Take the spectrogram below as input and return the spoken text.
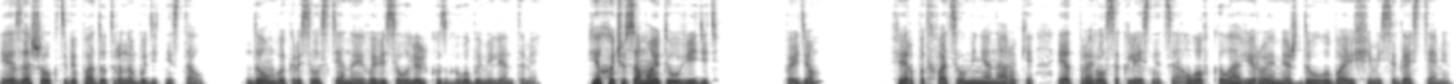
Я зашел к тебе под утро, но будить не стал. Дом выкрасил стены и вывесил люльку с голубыми лентами. Я хочу сама это увидеть. Пойдем? Фер подхватил меня на руки и отправился к лестнице, ловко лавируя между улыбающимися гостями.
